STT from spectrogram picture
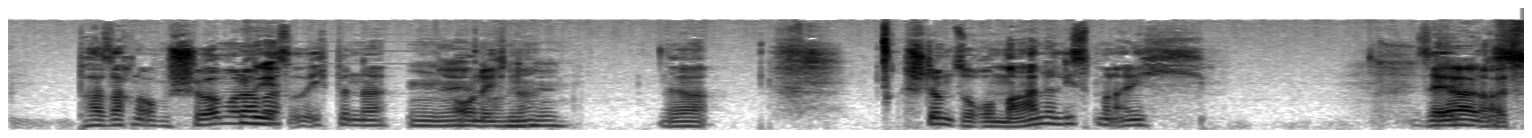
ein paar Sachen auf dem Schirm oder Nee. was? Also ich bin da Nee, auch nicht, auch ne? Ja. Stimmt, so Romane liest man eigentlich seltener das als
